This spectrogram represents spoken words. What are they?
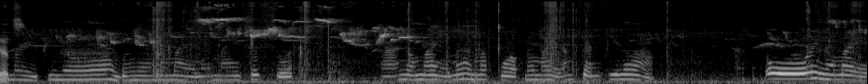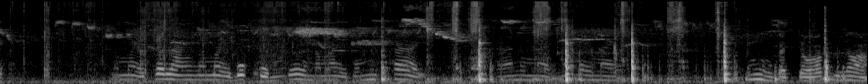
Jetzt. พี่น้องเบิ่งแนวหน่อไม้หน่อไม้สดสดๆหาหน่อไม้มามาปอกหน่อไม้น้ำกันพี่น้อง โอ้ยหน่อไม้หน่อไม้ ฝรั่งหน่อไม้บกขมเด้อหน่อไม้บ่มีค่ายหาหน่อไม้หน่ไม้ใหม่นี่กระจอกพี่น้อง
